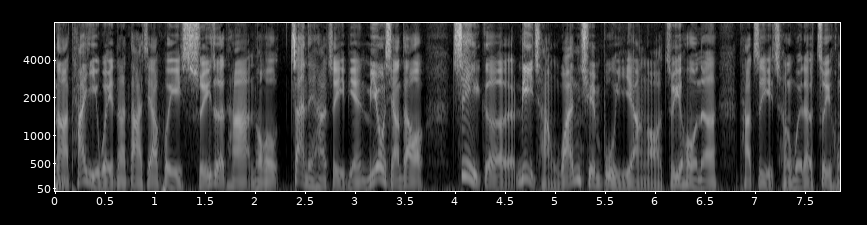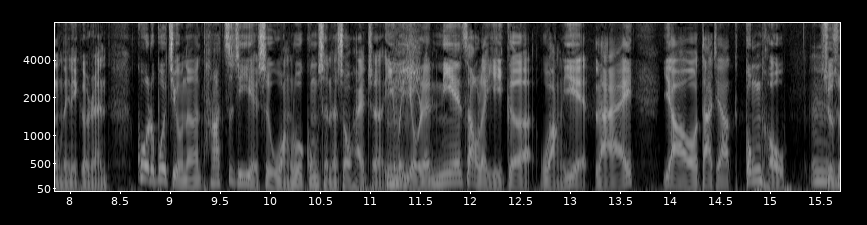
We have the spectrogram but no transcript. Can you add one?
那他以为呢，大家会随着他，然后站在他这一边，没有想到这个立场完全不一样哦。最后呢，他自己成为了最红的那个人。过了不久呢，他自己也是网络公审的受害者，因为有人捏造了一个网页来要大家公投。就是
